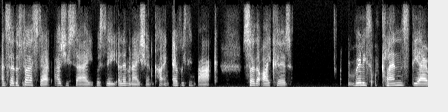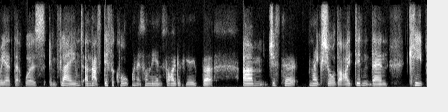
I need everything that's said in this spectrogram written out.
And so the first step, as you say, was the elimination, cutting everything back so that I could really sort of cleanse the area that was inflamed. And that's difficult when it's on the inside of you, but um, just to make sure that I didn't then keep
